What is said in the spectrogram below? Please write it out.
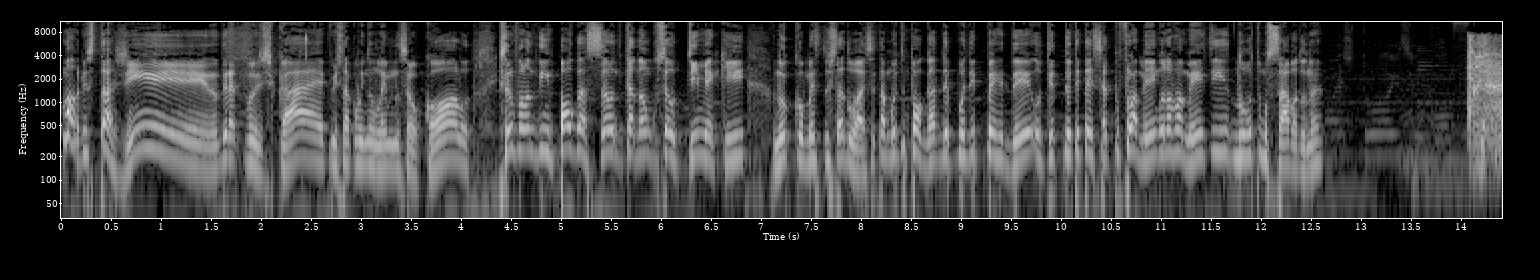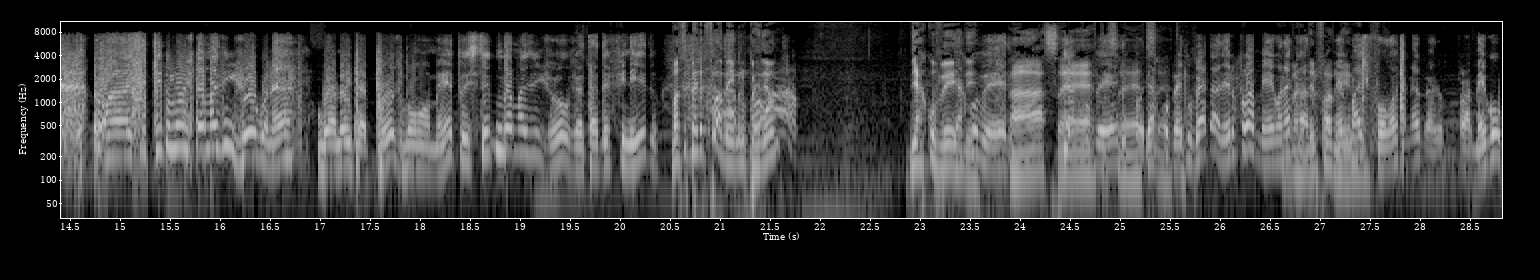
Maurício Tagino, direto pelo Skype, está comendo um leme no seu colo. Estamos falando de empolgação de cada um com seu time aqui no começo do estadual. Você está muito empolgado depois de perder o título de 87 pro Flamengo novamente no último sábado, né? Ah, Esse título não está mais em jogo, né? Boa noite a todos, bom momento. Esse título não está mais em jogo, já está definido. Mas você perdeu pro Flamengo, não perdeu? De Arco Verde. De Arco Verde. Ah, De certo, Arco Verde, pô, certo, de Arco. Verde. O verdadeiro Flamengo, né, O cara? O verdadeiro Flamengo, Flamengo. mais forte, né, velho? O Flamengo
